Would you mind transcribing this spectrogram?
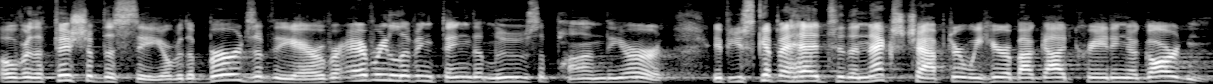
over the fish of the sea, over the birds of the air, over every living thing that moves upon the earth. If you skip ahead to the next chapter, we hear about God creating a garden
